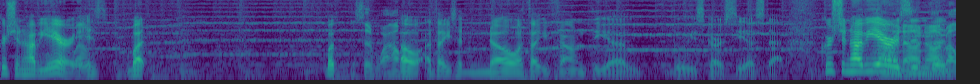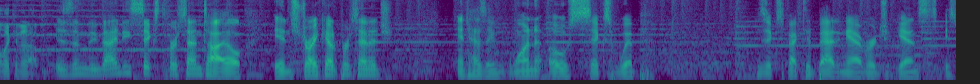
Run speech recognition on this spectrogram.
Cristian Javier Wow. is what But I said wow. Oh, I thought you said no. I thought you found the uh, Luis Garcia stat. Cristian Javier Oh, is no, in no, the I'm not looking it up. is in the 96th percentile in strikeout percentage and has a 106 whip. His expected batting average against is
